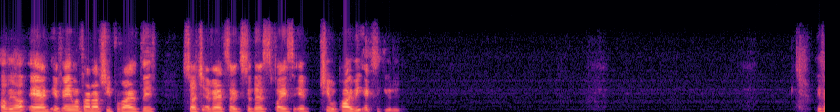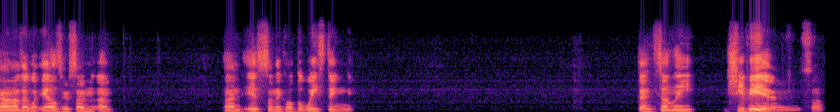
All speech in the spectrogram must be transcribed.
And if anyone found out she provided these such advanced things to this place, it she would probably be executed. We found out that what ails her son, um, son is something called the wasting. Then suddenly, she appears. So,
